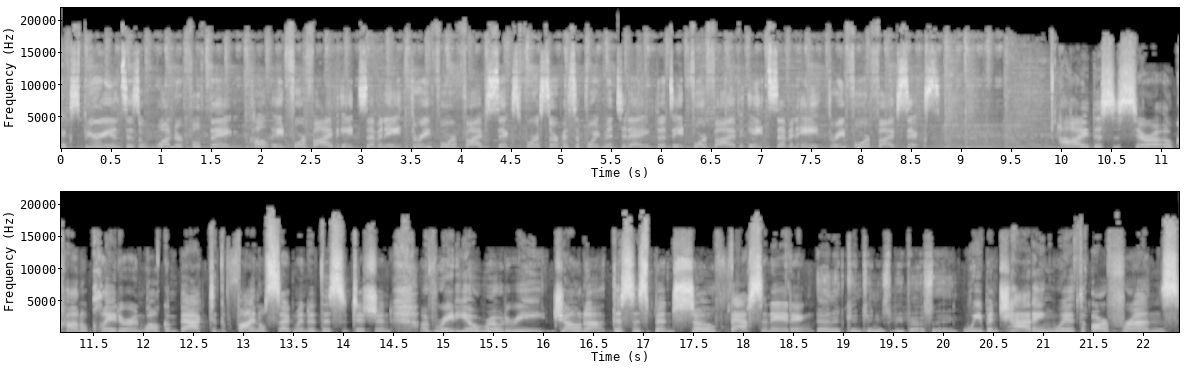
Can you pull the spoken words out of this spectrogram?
Experience is a wonderful thing. Call 845 878 3456 for a service appointment today. That's 845 878 3456. Six. Hi, this is Sarah O'Connell Clater, and welcome back to the final segment of this edition of Radio Rotary. Jonah, this has been so fascinating. And it continues to be fascinating. We've been chatting with our friends,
